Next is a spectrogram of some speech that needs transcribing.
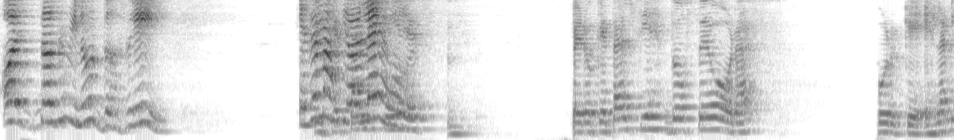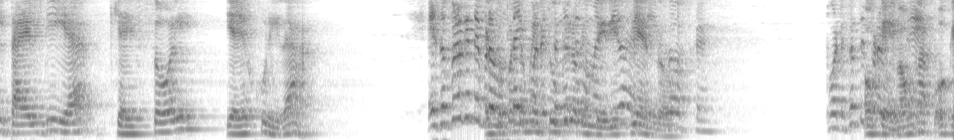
O 12 minutos, sí. Es ¿Y qué demasiado tal si lejos. es- Pero ¿qué tal si es 12 horas? Porque es la mitad del día que hay sol y hay oscuridad. Eso fue lo que te pregunté y ser por eso ese lo que estoy diciendo. 12. Por eso te Ok, pregunté. vamos a... Ok.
